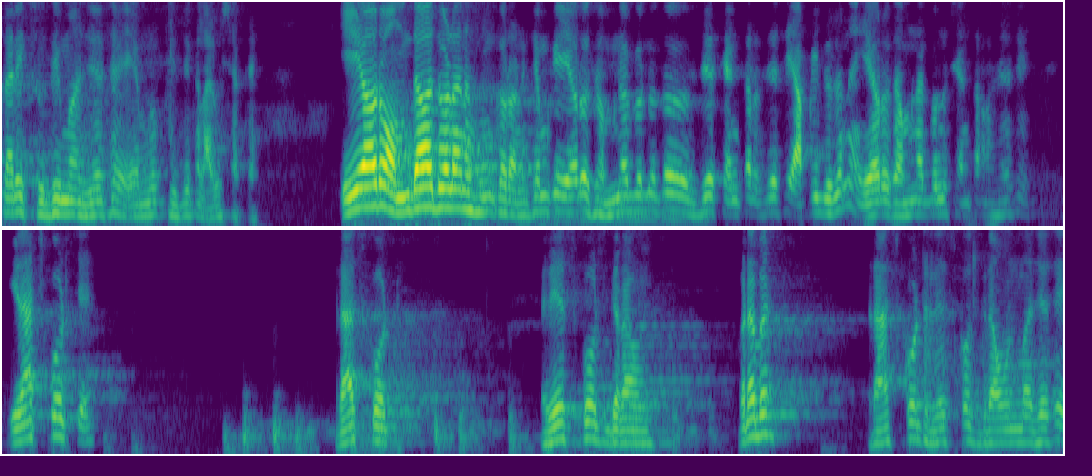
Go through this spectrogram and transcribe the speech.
તારીખ સુધીમાં જે છે એમનું ફિઝિકલ આવી શકે. એઆરઓ અમદાવાદ અમદાવાદવાળાને શું કરવાનું. કેમ કે એઆરઓ જામનગરનું તો જે સેન્ટર જે છે આપી દીધું ને એઆરઓ જામનગરનું સેન્ટર જે છે એ રાજકોટ છે. રાજકોટ. રેસકોર્સ ગ્રાઉન્ડ બરાબર? રાજકોટ રેસકોર્સ ગ્રાઉન્ડમાં જે છે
